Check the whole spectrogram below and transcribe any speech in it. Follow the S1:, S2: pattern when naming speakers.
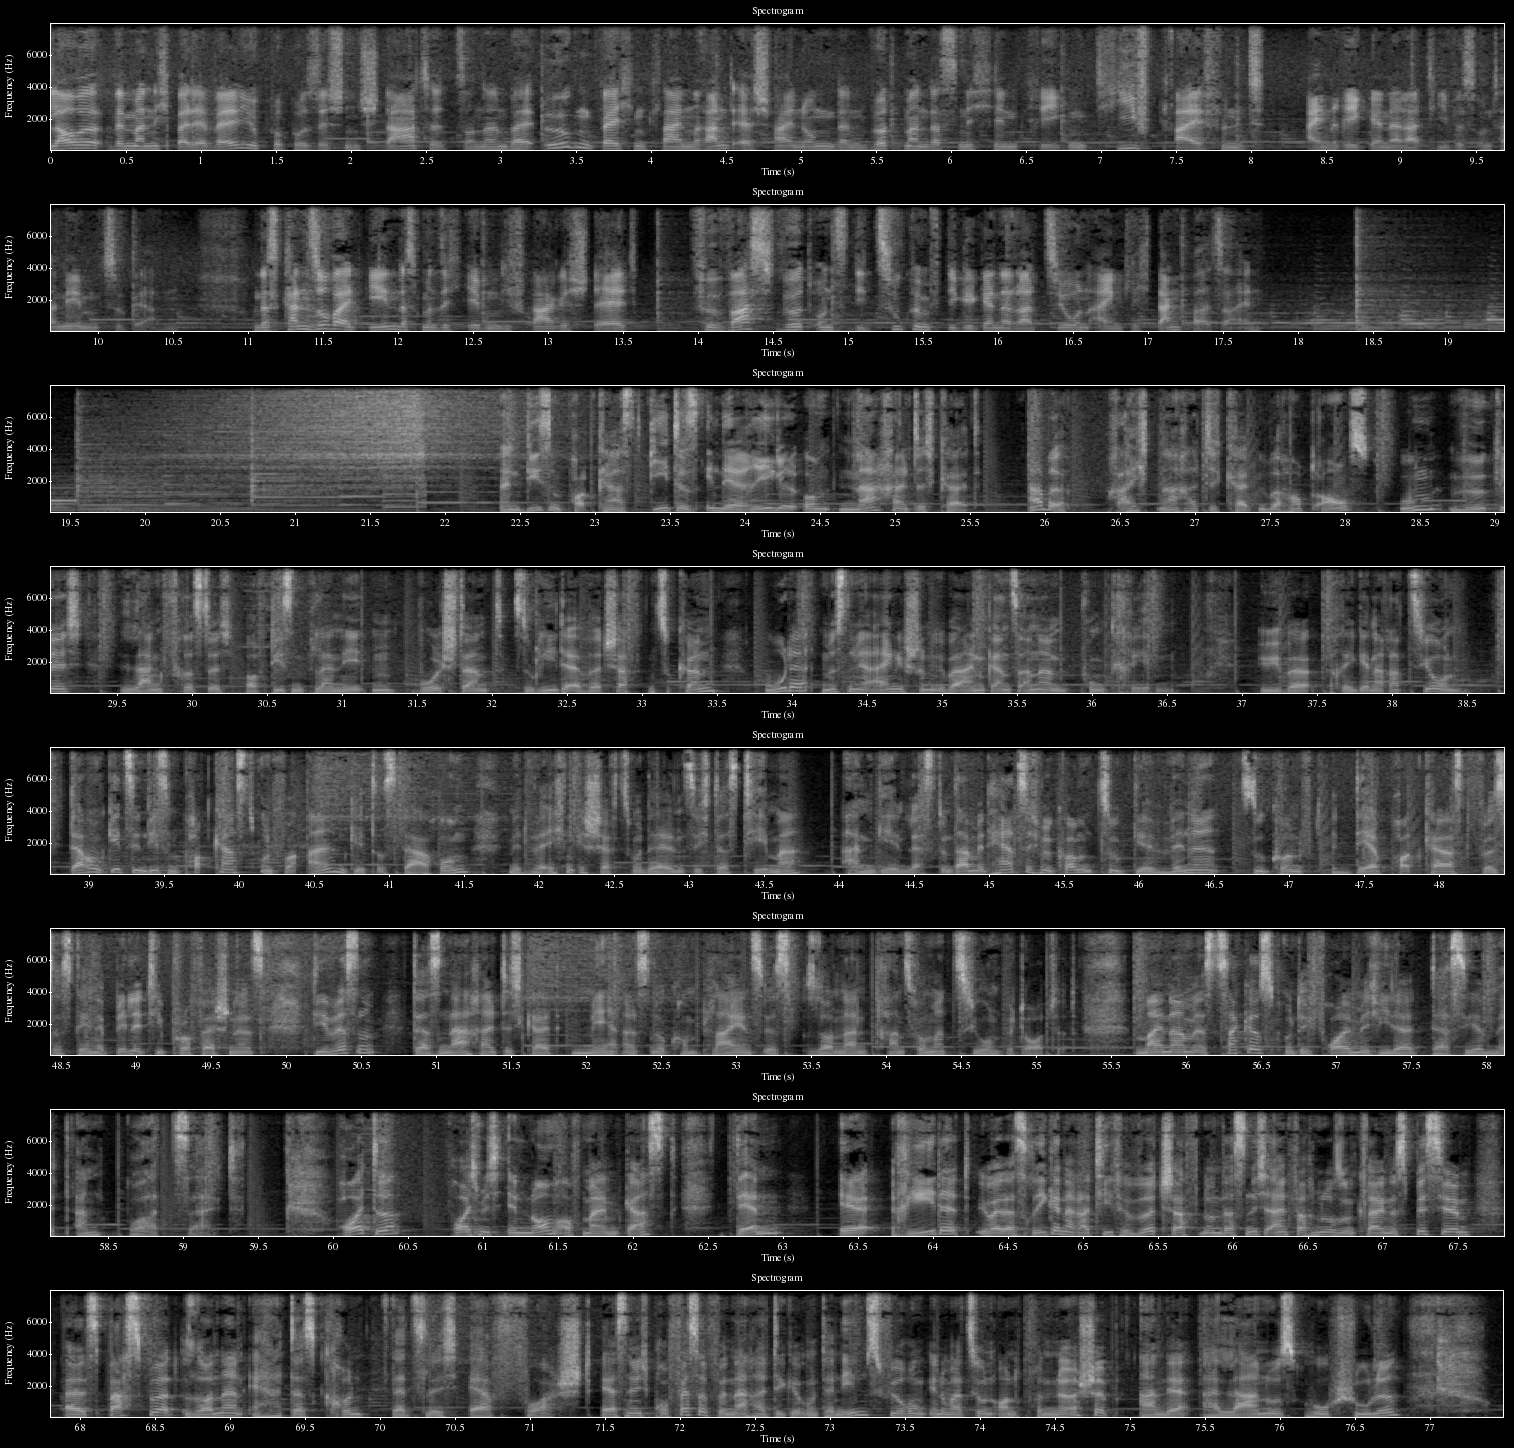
S1: glaube, wenn man nicht bei der Value Proposition startet, sondern bei irgendwelchen kleinen Randerscheinungen, dann wird man das nicht hinkriegen, tiefgreifend ein regeneratives Unternehmen zu werden. Und das kann so weit gehen, dass man sich eben die Frage stellt, für was wird uns die zukünftige Generation eigentlich dankbar sein?
S2: In diesem Podcast geht es in der Regel um Nachhaltigkeit. Aber reicht Nachhaltigkeit überhaupt aus, um wirklich langfristig auf diesem Planeten Wohlstand solide erwirtschaften zu können? Oder müssen wir eigentlich schon über einen ganz anderen Punkt reden? über Regeneration. Darum geht es in diesem Podcast und vor allem geht es darum, mit welchen Geschäftsmodellen sich das Thema angehen lässt. Und damit herzlich willkommen zu Gewinne Zukunft, der Podcast für Sustainability Professionals, die wissen, dass Nachhaltigkeit mehr als nur Compliance ist, sondern Transformation bedeutet. Mein Name ist Zackes und ich freue mich wieder, dass ihr mit an Bord seid. Heute freue ich mich enorm auf meinen Gast, denn er redet über das regenerative Wirtschaften und das nicht einfach nur so ein kleines bisschen als Buzzword, sondern er hat das grundsätzlich erforscht. Er ist nämlich Professor für nachhaltige Unternehmensführung, Innovation Entrepreneurship an der Alanus Hochschule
